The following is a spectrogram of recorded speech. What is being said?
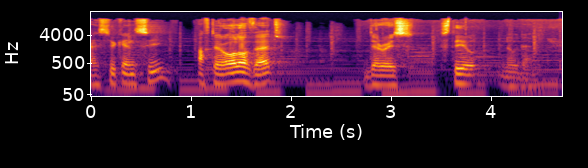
As you can see, after all of that, there is still no damage.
